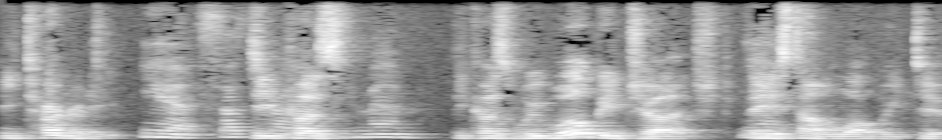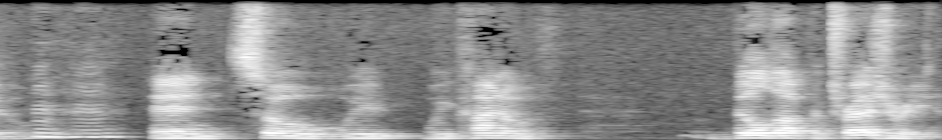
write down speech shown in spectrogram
eternity, Yes, that's Because- right. Amen. because we will be judged based Yes. on what we do. Mm-hmm. And so we we kind of build up a treasury,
